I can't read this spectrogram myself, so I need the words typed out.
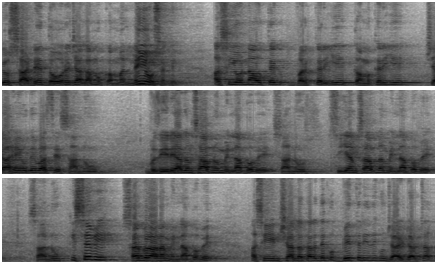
ਕਿ ਉਹ ਸਾਡੇ ਦੌਰ 'ਚ ਹਾਲਾ ਮੁਕੰਮਲ ਨਹੀਂ ਹੋ ਸਕੇ ਅਸੀਂ ਉਹਨਾਂ ਉੱਤੇ ਵਰਕ ਕਰੀਏ ਕੰਮ ਕਰੀਏ ਚਾਹੇ ਉਹਦੇ ਵਾਸਤੇ ਸਾਨੂੰ ਵਜ਼ੀਰ ਆਜ਼ਮ ਸਾਹਿਬ ਨੂੰ ਮਿਲਣਾ ਪਵੇ ਸਾਨੂੰ ਸੀਐਮ ਸਾਹਿਬ ਨਾਲ ਮਿਲਣਾ ਪਵੇ ਸਾਨੂੰ ਕਿਸੇ ਵੀ ਸਰਬਰਾਹ ਨਾਲ ਮਿਲਣਾ ਪਵੇ ਅਸੀਂ ਇਨਸ਼ਾਅੱਲਾ ਤਾਲਾ ਦੇਖੋ ਬਿਹਤਰੀ ਦੀ ਗੁੰਜਾਇਸ਼ ਡਾਕਟਰ ਸਾਹਿਬ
